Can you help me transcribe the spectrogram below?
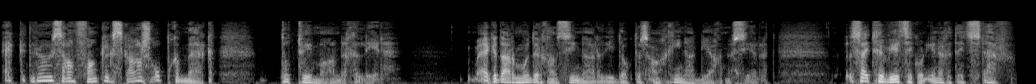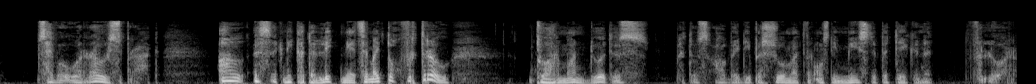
Ek het Rose aanvanklik skaars opgemerk tot 2 maande gelede. Ek het haar moeder gaan sien nadat die dokters angina diagnoseer het. Sy het geweet sy kon enige tyd sterf. Sy wou oor Rose praat. Al is ek nie katoliek nie, het sy my tog vertrou. Toe haar man dood is, het ons albei die persoon wat vir ons die meeste beteken het, verloor.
